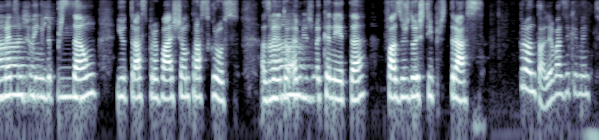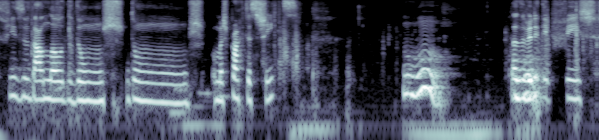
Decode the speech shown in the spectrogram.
metes Ah, um já bocadinho de pressão e o traço para baixo é um traço grosso. Estás a ver? Então, a Ah. mesma caneta faz os dois tipos de traço. Pronto, olha, basicamente fiz o download de uns, de uns, umas practice sheets, Uh, estás a ver? E cool. tipo, fiz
